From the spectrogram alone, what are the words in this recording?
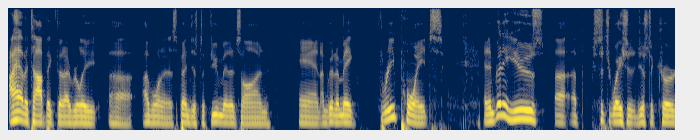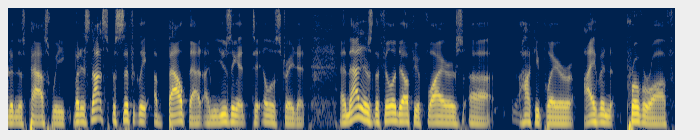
I have a topic that I really uh, I want to spend just a few minutes on, and I'm going to make three points, and I'm going to use uh, a situation that just occurred in this past week, but it's not specifically about that. I'm using it to illustrate it, and that is the Philadelphia Flyers uh, hockey player Ivan Provorov.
